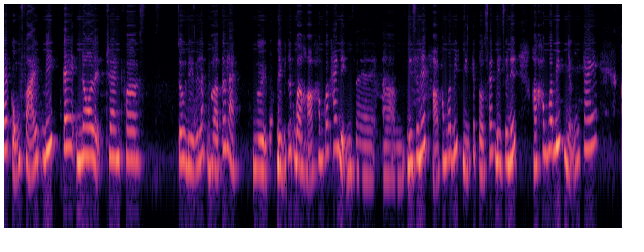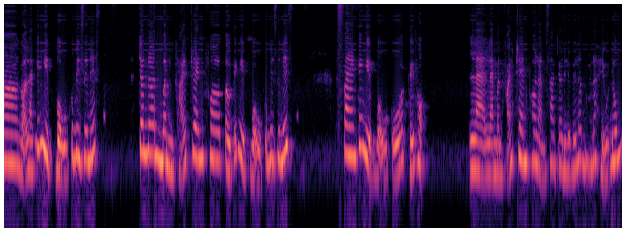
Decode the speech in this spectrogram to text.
á, cũng phải biết cái knowledge transfer to developer tức là người developer họ không có khái niệm về uh, business họ không có biết những cái process business họ không có biết những cái uh, gọi là cái nghiệp vụ của business. Cho nên mình phải transfer từ cái nghiệp vụ của business sang cái nghiệp vụ của kỹ thuật là là mình phải transfer làm sao cho developer nó hiểu đúng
